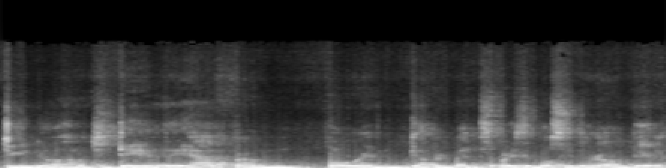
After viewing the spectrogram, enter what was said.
Do you know how much data they have from foreign governments, or is it mostly their own data?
